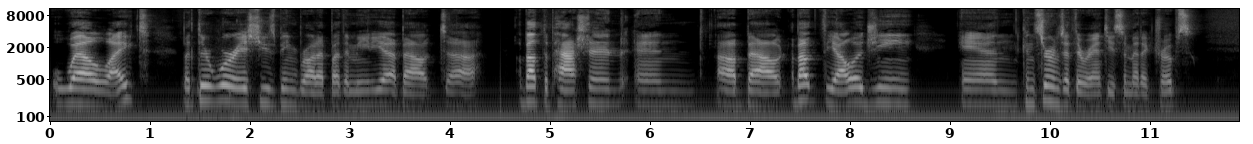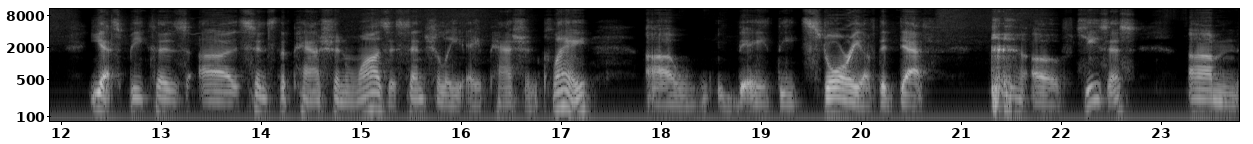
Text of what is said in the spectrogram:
well liked. But there were issues being brought up by the media about uh, about the Passion and about about theology and concerns that there were anti-Semitic tropes. Yes, because uh, since the Passion was essentially a passion play, uh, the, the story of the death of Jesus, um,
